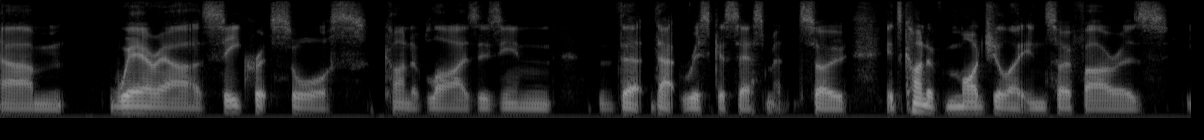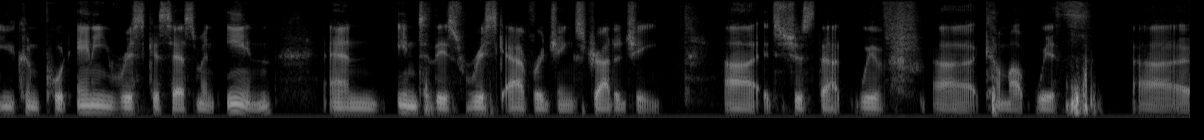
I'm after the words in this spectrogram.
Um, where our secret source kind of lies is in that that risk assessment. So it's kind of modular insofar as you can put any risk assessment in and into this risk averaging strategy. Uh, it's just that we've uh, come up with uh,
